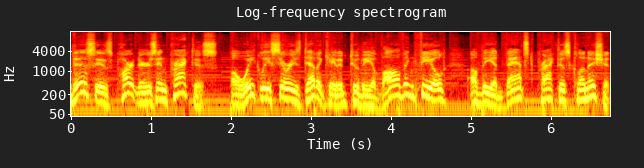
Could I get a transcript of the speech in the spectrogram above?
This is Partners in Practice, a weekly series dedicated to the evolving field of the advanced practice clinician.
